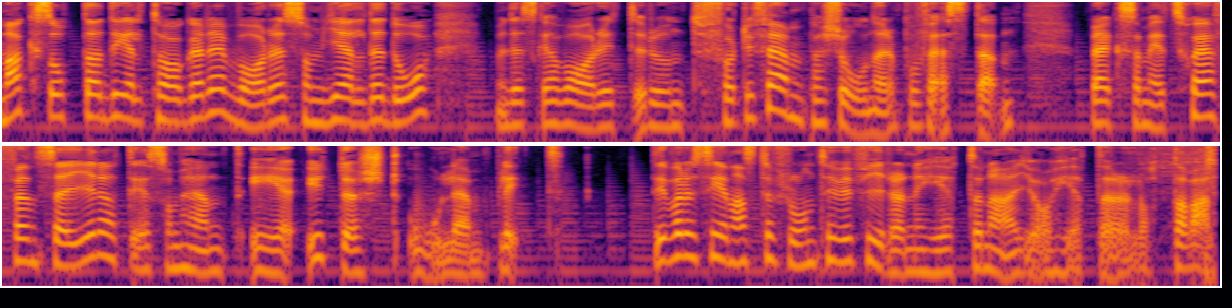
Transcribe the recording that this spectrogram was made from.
Max åtta deltagare var det som gällde då, men det ska ha varit runt 45 personer på festen. Verksamhetschefen säger att det som hänt är ytterst olämpligt. Det var det senaste från TV4 Nyheterna. Jag heter Lotta Wall.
